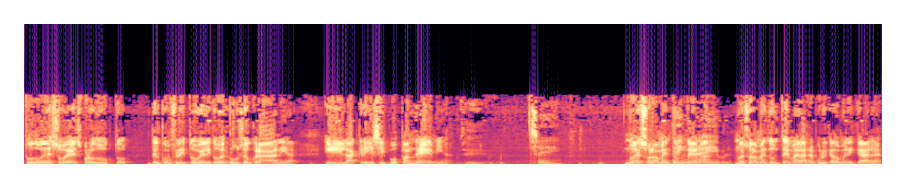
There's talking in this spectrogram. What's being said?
Todo eso es producto del conflicto bélico de Rusia-Ucrania y la crisis post-pandemia. Sí. Sí. No es solamente un Increíble. tema, no es solamente un tema de la República Dominicana.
